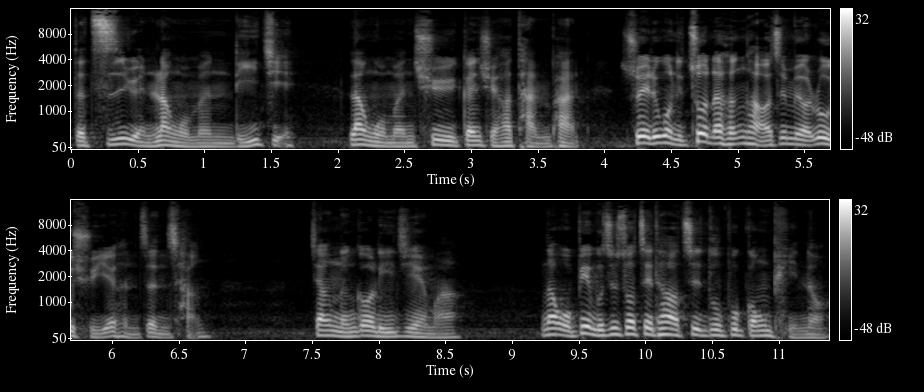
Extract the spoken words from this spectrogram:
的资源，让我们理解，让我们去跟学校谈判。所以，如果你做得很好，是没有录取也很正常，这样能够理解吗？那我并不是说这套制度不公平哦，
